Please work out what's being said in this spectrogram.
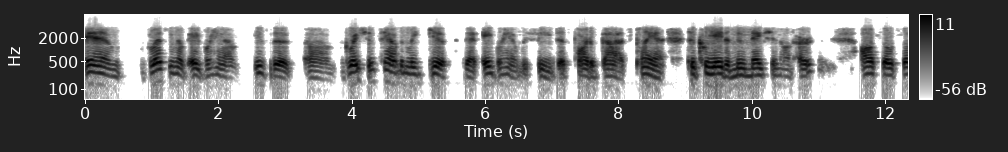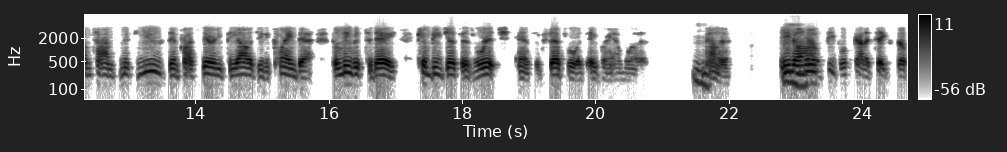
And blessing of Abraham is the um, gracious heavenly gift that Abraham received as part of God's plan to create a new nation on earth. Also, sometimes misused in prosperity theology to claim that believers today can be just as rich and successful as Abraham was. Mm-hmm. Kind of you know mm-hmm. how people kind of take stuff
